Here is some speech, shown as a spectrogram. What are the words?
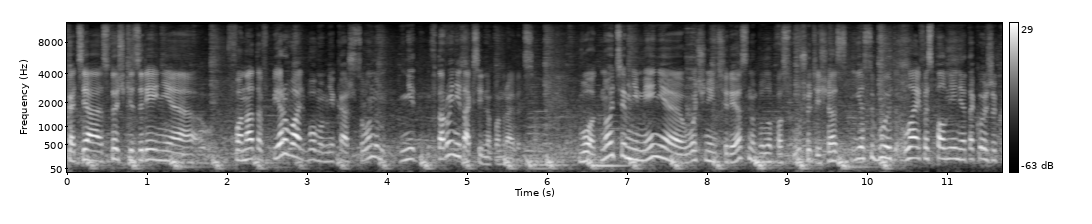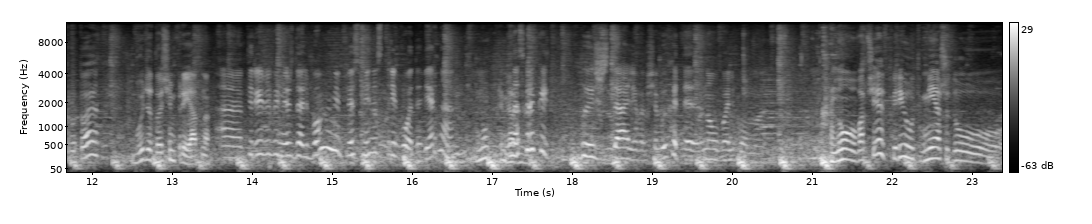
Хотя с точки зрения фанатов первого альбома, мне кажется, он не, второй не так сильно понравится. Вот, но тем не менее, очень интересно было послушать. И сейчас, если будет лайв-исполнение такое же крутое, будет очень приятно. А, перерывы между альбомами плюс-минус три года, верно? Ну, примерно. Насколько вы ждали вообще выхода нового альбома? Ну, вообще, в период между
